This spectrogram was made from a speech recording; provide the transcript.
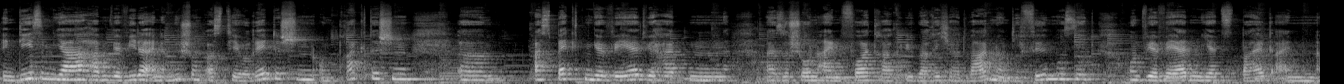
In diesem Jahr haben wir wieder eine Mischung aus theoretischen und praktischen äh, Aspekten gewählt. Wir hatten also schon einen Vortrag über Richard Wagner und die Filmmusik und wir werden jetzt bald einen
